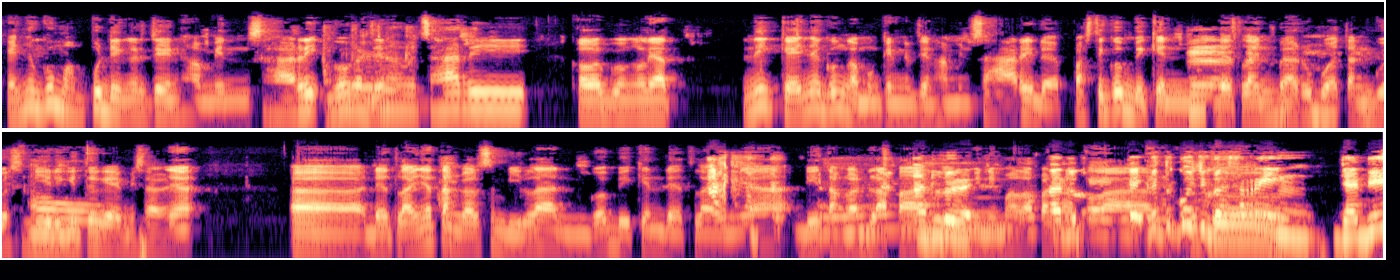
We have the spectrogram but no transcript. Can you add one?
kayaknya gue mampu deh ngerjain hamin sehari, gue ngerjain Mm. hamin sehari. Kalau gue ngelihat ini kayaknya gue nggak mungkin ngerjain hamin sehari deh. Pasti gue bikin Hmm. deadline baru buatan gue sendiri Oh. gitu kayak misalnya eh, deadline-nya tanggal 9, gue bikin deadline-nya di tanggal 8, Aduh, di minimal 8 Aduh, kayak gitu gue juga Gitu. sering. Jadi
